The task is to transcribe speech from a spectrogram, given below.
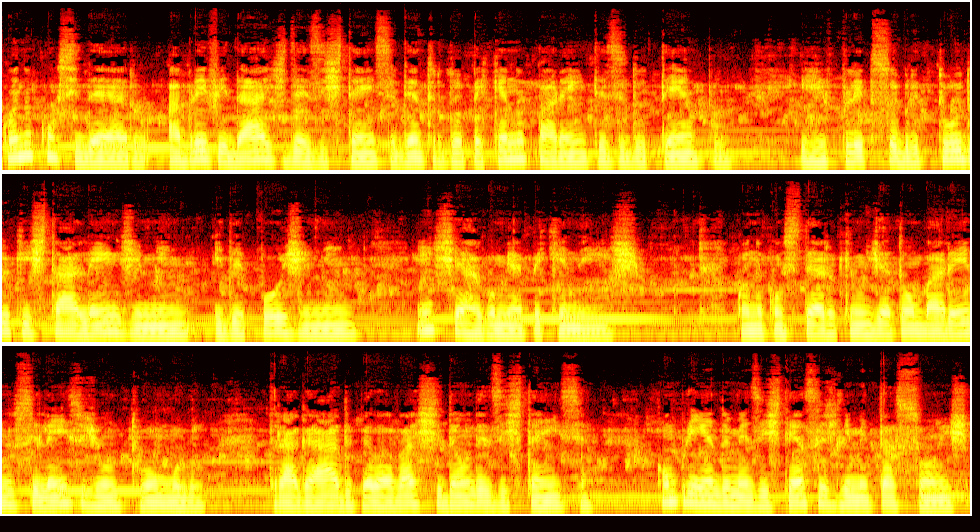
Quando considero a brevidade da existência dentro do pequeno parêntese do tempo e reflito sobre tudo que está além de mim e depois de mim, enxergo minha pequenez. Quando considero que um dia tombarei no silêncio de um túmulo, tragado pela vastidão da existência, compreendo minhas extensas limitações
